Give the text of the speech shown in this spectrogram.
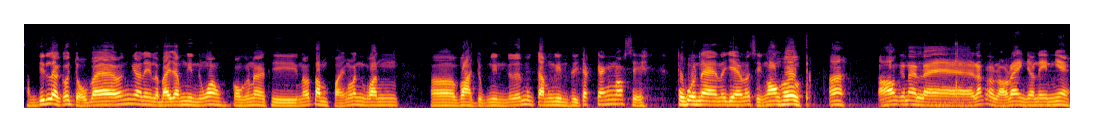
Thậm chí là có chỗ ba bán ra đây là 300 nghìn đúng không? Còn cái này thì nó tầm khoảng lanh quanh uh, vài chục nghìn đến 100 nghìn thì chắc chắn nó sẽ Hubana nó dao nó sẽ ngon hơn à, đó cái này là rất là rõ ràng cho anh em nha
